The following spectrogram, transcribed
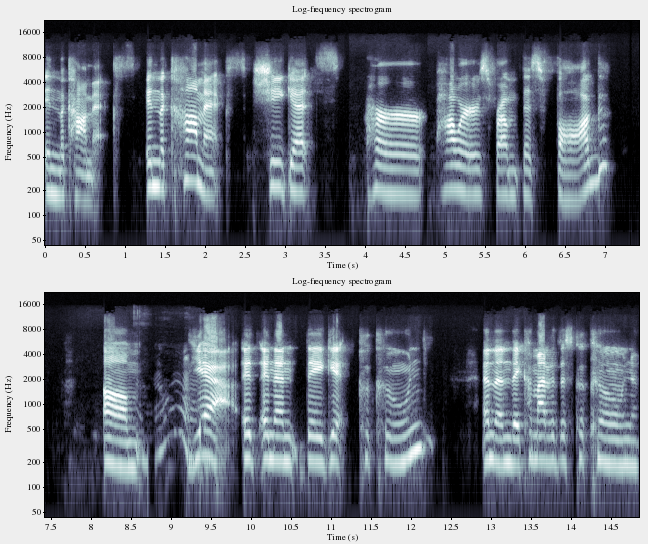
in the comics. In the comics, she gets her powers from this fog. Um, Oh. yeah, it, and then they get cocooned, and then they come out of this cocoon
